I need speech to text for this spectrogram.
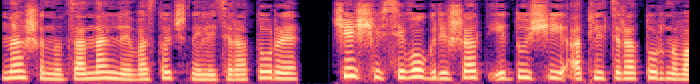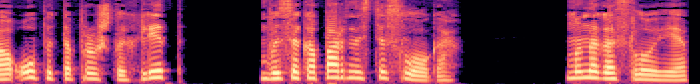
Наши национальные восточные литературы чаще всего грешат идущей от литературного опыта прошлых лет высокопарностью слога. Многословие,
